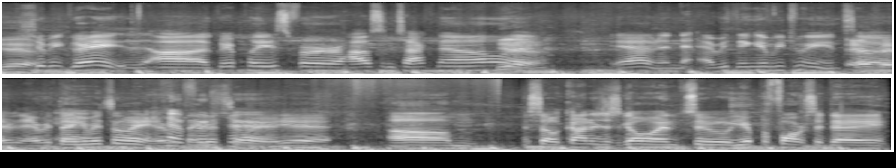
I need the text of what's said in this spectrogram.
yeah. should be great. Uh, great place for house and techno. Yeah. And, yeah, and everything in between. So, Every, everything in between. Everything in between. Sure. Yeah. Um, so kind of just going to your performance today.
